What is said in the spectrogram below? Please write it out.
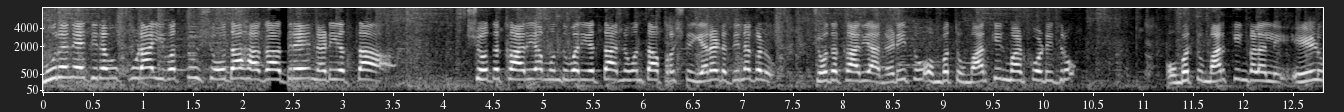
ಮೂರನೇ ದಿನವೂ ಕೂಡ ಇವತ್ತು ಶೋಧ ಹಾಗಾದ್ರೆ ನಡೆಯುತ್ತಾ? ಶೋಧ ಕಾರ್ಯ ಮುಂದುವರಿಯುತ್ತಾ ಅನ್ನುವಂಥ ಪ್ರಶ್ನೆ ಎರಡು ದಿನಗಳು. ಶೋಧ ಕಾರ್ಯ ನಡೀತು, ಒಂಬತ್ತು ಮಾರ್ಕಿಂಗ್ ಮಾಡಿಕೊಂಡಿದ್ರು. ಒಂಬತ್ತು ಮಾರ್ಕಿಂಗ್ಗಳಲ್ಲಿ ಏಳು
